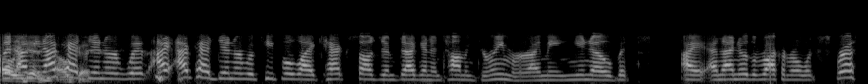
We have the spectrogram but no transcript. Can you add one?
oh, but Oh, I mean, didn't? I've had dinner with I I've had dinner with people like Hacksaw Jim Duggan and Tommy Dreamer. I mean, you know, but I and I know the Rock and Roll Express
